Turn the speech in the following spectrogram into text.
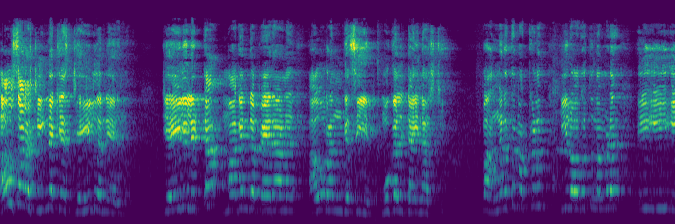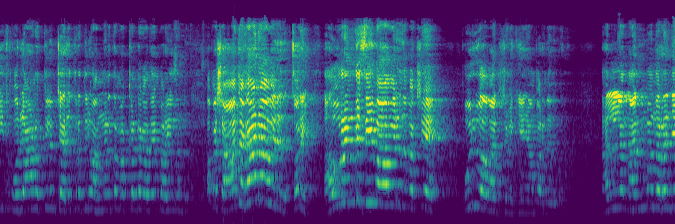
ഹൗസ് അറസ്റ്റ് ഇന്ന കേസ് ജയിൽ തന്നെയായിരുന്നു. ജയിലിലിട്ട മകന്റെ പേരാണ് ഔറംഗസീബ് മുഗൾ ഡൈനാസ്റ്റി അപ്പൊ അങ്ങനത്തെ മക്കളും ഈ ലോകത്ത് നമ്മുടെ ഈ ഈ പുരാണത്തിലും ചരിത്രത്തിലും അങ്ങനത്തെ മക്കളുടെ കഥയും പറയുന്നുണ്ട്. അപ്പൊ ഷാജഹാൻ ആവരുത്. സോറി ഔറംഗസീബ് ആവരുത്. പക്ഷേ പുരു ആവാൻ ശ്രമിക്കുക. ഞാൻ പറഞ്ഞതുപോലെ നല്ല നന്മ നിറഞ്ഞ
